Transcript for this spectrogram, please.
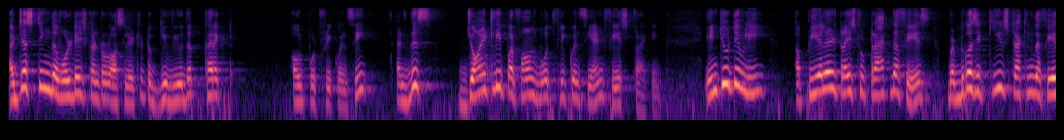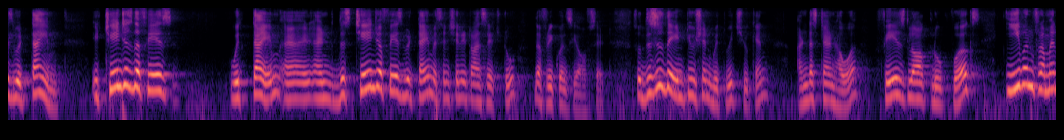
adjusting the voltage control oscillator to give you the correct output frequency and this jointly performs both frequency and phase tracking. Intuitively, a PLL tries to track the phase, but because it keeps tracking the phase with time, it changes the phase with time and, and, this change of phase with time essentially translates to the frequency offset. So this is the intuition with which you can understand how a phase lock loop works even from a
